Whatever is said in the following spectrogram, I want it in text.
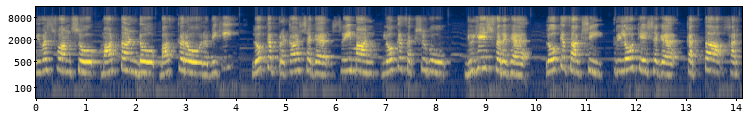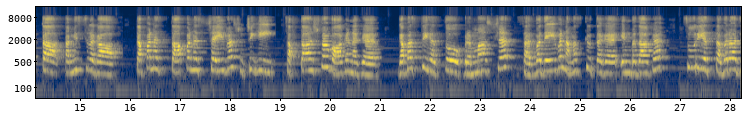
விவஸ்வாம்சோ மார்த்தாண்டோ பாஸ்கரோ ரவிகி லோக பிரகாஷக ஸ்ரீமான் லோக சக்ஷுகு கிருகேஸ்வரக லோக சாட்சி திரிலோகேஷக கர்த்தா ஹர்த்தா தமிஸ்ரகா தபனஸ்தாபனச்சைவ சுச்சிகி சப்தாஸ்வ வாகனக கபஸ்திஹஸ்தோ பிரம்மாஷ்ட சர்வதேவ நமஸ்கிருதக என்பதாக சூரிய ஸ்தவராஜ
